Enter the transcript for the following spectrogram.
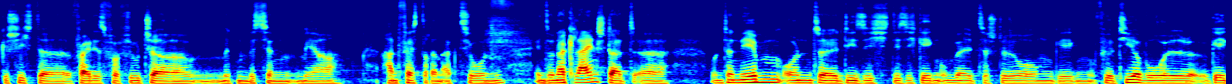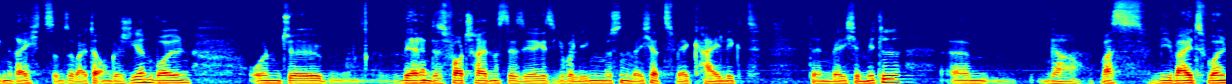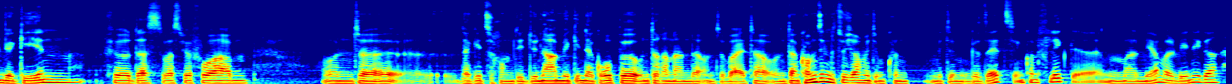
Geschichte, Fridays for Future mit ein bisschen mehr handfesteren Aktionen in so einer Kleinstadt äh, unternehmen und äh, die, sich, die sich gegen Umweltzerstörung, gegen, für Tierwohl, gegen Rechts und so weiter engagieren wollen und äh, während des Fortschreitens der Serie sich überlegen müssen, welcher Zweck heiligt denn welche Mittel. Ähm, ja, was, wie weit wollen wir gehen für das, was wir vorhaben? Und äh, da geht es auch um die Dynamik in der Gruppe untereinander und so weiter. Und dann kommen sie natürlich auch mit dem, Kon mit dem Gesetz in Konflikt, äh, mal mehr, mal weniger.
